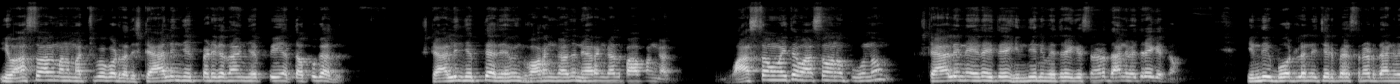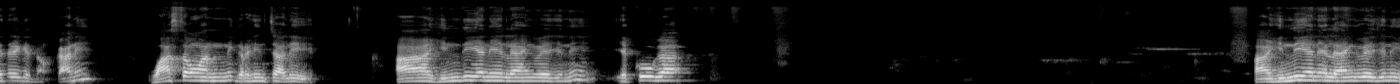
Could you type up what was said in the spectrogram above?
ఈ వాస్తవాలు మనం మర్చిపోకూడదు. అది స్టాలిన్ చెప్పాడు కదా అని చెప్పి అది తప్పు కాదు. స్టాలిన్ చెప్తే అదేమి ఘోరం కాదు నేరం కాదు పాపం కాదు. వాస్తవం అయితే వాస్తవం ఒప్పుకుందాం. స్టాలిన్ ఏదైతే హిందీని వ్యతిరేకిస్తున్నాడో దాన్ని వ్యతిరేకిద్దాం. హిందీ బోర్డులన్నీ చెరిపేస్తున్నాడు దాన్ని వ్యతిరేకిద్దాం. కానీ వాస్తవాన్ని గ్రహించాలి. ఆ హిందీ అనే లాంగ్వేజ్ని ఎక్కువగా ఆ హిందీ అనే లాంగ్వేజ్ని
